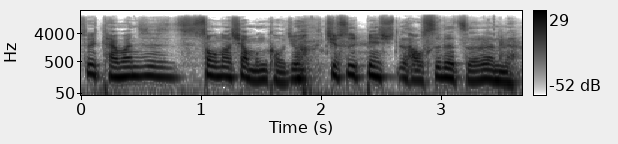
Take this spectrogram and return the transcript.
所以台湾是送到校门口 就就是变老师的责任了。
